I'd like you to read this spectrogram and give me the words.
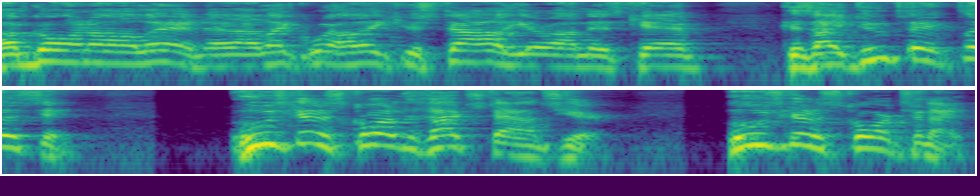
I'm going all in, and I like I like your style here on this, Cam, because I do think. Listen, who's going to score the touchdowns here? Who's going to score tonight?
